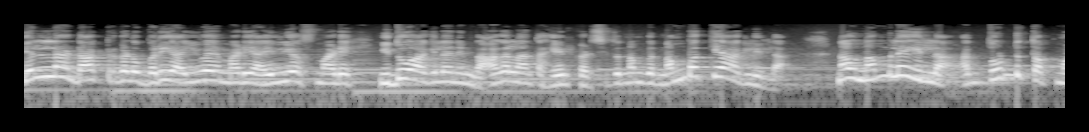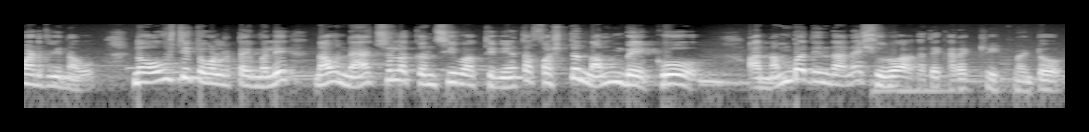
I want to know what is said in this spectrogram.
ಎಲ್ಲ ಡಾಕ್ಟರ್ಗಳು ಬರೀ ಐ ಯು ಐ ಮಾಡಿ ಐ ವಿ ಎಫ್ ಮಾಡಿ ಇದು ಆಗಿಲ್ಲ ನಿಮ್ಗೆ ಆಗಲ್ಲ ಅಂತ ಹೇಳಿ ಕಳಿಸಿದ್ದು ನಮ್ಗೆ ನಂಬಕ್ಕೆ ಆಗಲಿಲ್ಲ. ನಾವು ನಂಬಲೇ ಇಲ್ಲ. ಅದು ದೊಡ್ಡ ತಪ್ಪು ಮಾಡಿದ್ವಿ ನಾವು. ನಾವು ಔಷಧಿ ತಗೊಳ್ಳೋ ಟೈಮಲ್ಲಿ ನಾವು ನ್ಯಾಚುರಲ್ ಕನ್ಸೀವ್ ಆಗ್ತೀವಿ ಅಂತ ಫಸ್ಟ್ ನಂಬಬೇಕು. ಆ ನಂಬದಿಂದಾನೇ ಶುರು ಆಗುತ್ತೆ ಕರೆಕ್ಟ್ ಟ್ರೀಟ್ಮೆಂಟು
